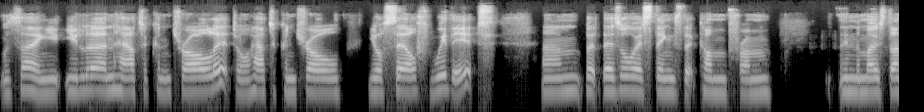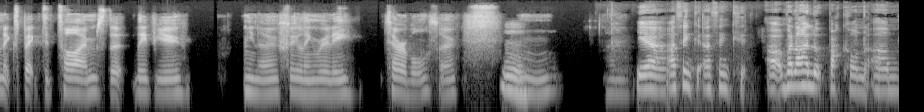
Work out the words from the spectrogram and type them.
was saying, you, you learn how to control it or how to control yourself with it. Um, but there's always things that come from in the most unexpected times that leave you, you know, feeling really terrible. So, mm. Um, yeah, I think I think uh, when I look back on um,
